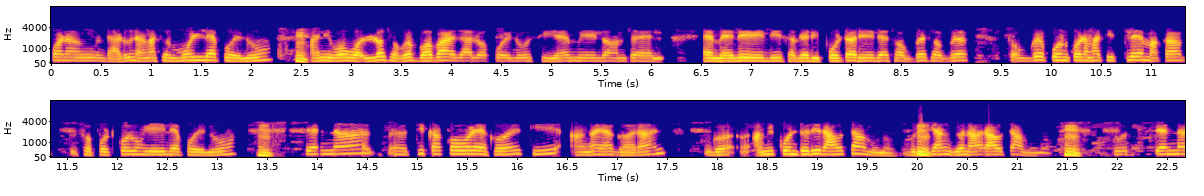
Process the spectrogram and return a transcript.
कोणाक धाडून हांगासर मोडल्या पळय न्हू. आनी हो व्हडलो सगळो बोबाळ जालो पळय न्हू सी एम येयलो आमचो एम एल ए येयली सगळे रिपोर्टर येयले सगळे सगळे सगळे कोण कोण आहा तितले म्हाका सपोर्ट करूंक येयले पळय न्हू. तेन्ना तिका कळ्ळें खंय की हांगा ह्या घरान आमी कोण तरी रावता म्हणून भुरग्यांक घेवन हांव रावता म्हणून. सो तेन्ना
